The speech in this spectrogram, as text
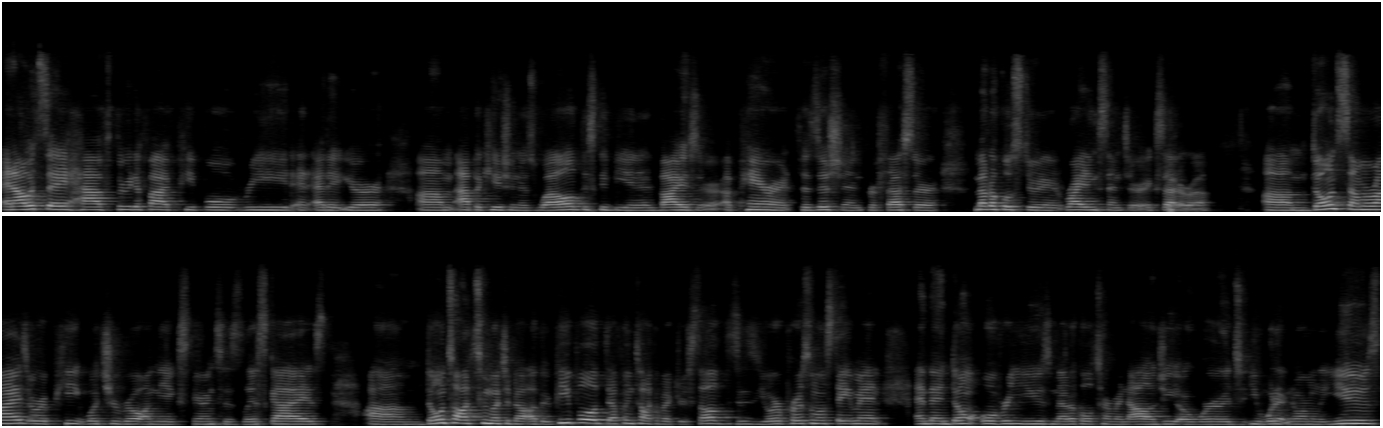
and I would say have three to five people read and edit your um, application as well. This could be an advisor, a parent, physician, professor, medical student, writing center, etc. Um, don't summarize or repeat what you wrote on the experiences list, guys. Um, don't talk too much about other people. Definitely talk about yourself. This is your personal statement. And then don't overuse medical terminology or words you wouldn't normally use.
